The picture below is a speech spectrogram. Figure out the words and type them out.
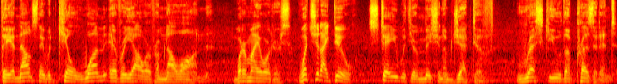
They announced they would kill one every hour from now on. What are my orders? What should I do? Stay with your mission objective. Rescue the President.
